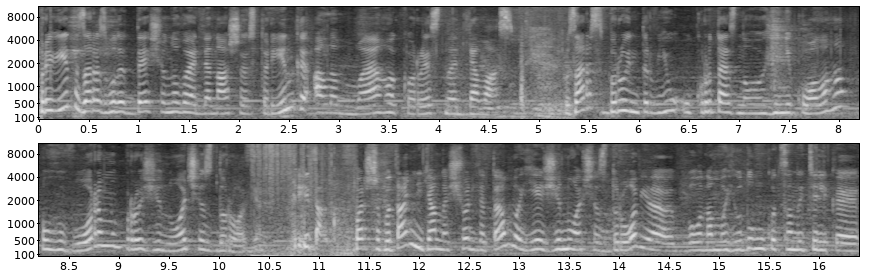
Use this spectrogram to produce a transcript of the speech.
Привіт! Зараз буде дещо нове для нашої сторінки, але мега корисне для вас. Зараз беру інтерв'ю у крутезного гінеколога. Поговоримо про жіноче здоров'я. І так, перше питання: Яна, що для тебе є жіноче здоров'я? Бо на мою думку, це не тільки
